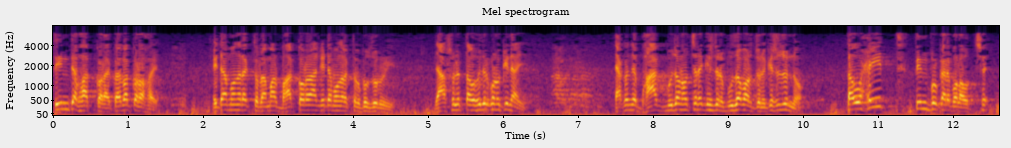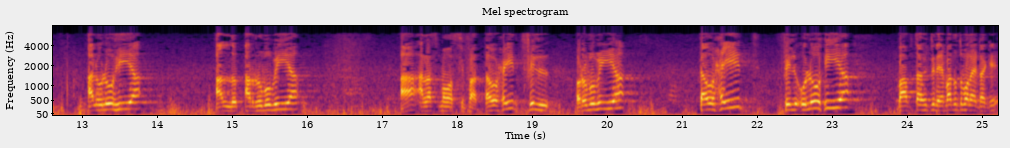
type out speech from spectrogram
তিনটা ভাগ করা হয়। কয় ভাগ করা হয়? এটা মনে রাখতে হবে। আমার ভাগ করার আগে এটা মনে রাখতে হবে, খুব জরুরি। যে আসলে তাওহিদের কোনো কি নাই? এখন যে ভাগ বোঝানো হচ্ছে না কিসের জন্য? বুঝাবার জন্য। কিসের জন্য? তাওহিদ তিন প্রকারে বলা হচ্ছে। আল উলুহিয়া আর রুবুবিয়া আলাসমা সিফাত তাওহিদ ফিল রুবুবিয়া তাওহিদ ফিল উলুহিয়া বা তাওহিদের এবাদত বলা এটাকে।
